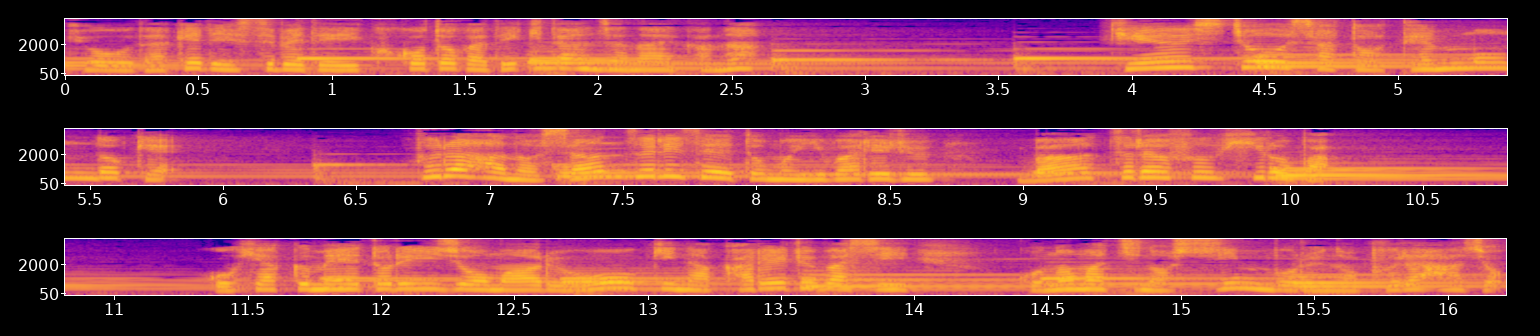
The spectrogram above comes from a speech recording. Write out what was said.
今日だけで全て行くことができたんじゃないかな。旧市庁舎と天文時計、プラハのシャンゼリゼとも言われるバーツラフ広場。500メートル以上もある大きなカレル橋、この街のシンボルのプラハ城。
